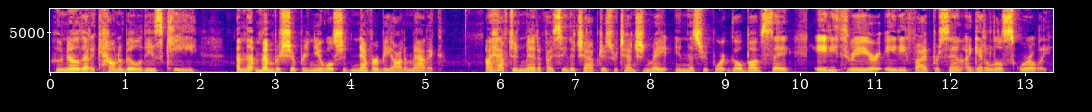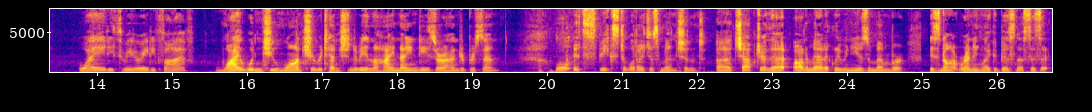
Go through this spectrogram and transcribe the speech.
who know that accountability is key and that membership renewal should never be automatic. I have to admit, if I see the chapter's retention rate in this report go above, say, 83 or 85%, I get a little squirrely. Why 83 or 85? Why wouldn't you want your retention to be in the high 90s or 100%? Well, it speaks to what I just mentioned. A chapter that automatically renews a member is not running like a business, is it?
